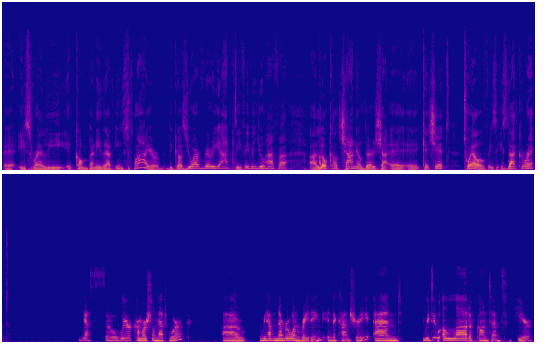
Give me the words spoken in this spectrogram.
Israeli company that inspire because you are very active. Even you have a, a local channel there, Keshet 12. Is, is that correct? Yes. So we're a commercial network. we have number one rating in the country and we do a lot of content here.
